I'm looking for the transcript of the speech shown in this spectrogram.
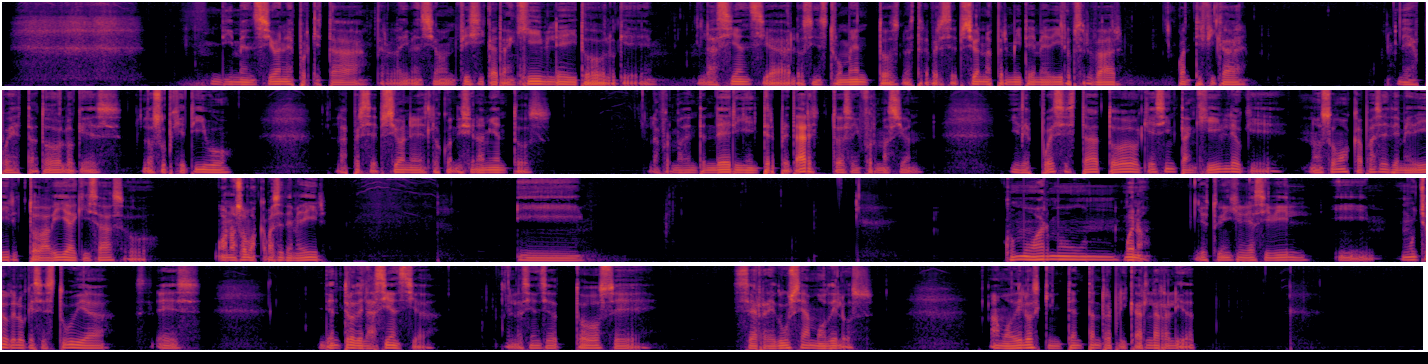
dimensiones, porque está pero la dimensión física tangible y todo lo que la ciencia, los instrumentos, nuestra percepción nos permite medir, observar, cuantificar. Después está todo lo que es lo subjetivo, las percepciones, los condicionamientos, la forma de entender y interpretar toda esa información. Y después está todo lo que es intangible o que no somos capaces de medir todavía quizás o, o no somos capaces de medir. Y ¿cómo armo un... Bueno, yo estudié ingeniería civil y mucho de lo que se estudia es dentro de la ciencia. En la ciencia todo se, se reduce a modelos, a modelos que intentan replicar la realidad.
